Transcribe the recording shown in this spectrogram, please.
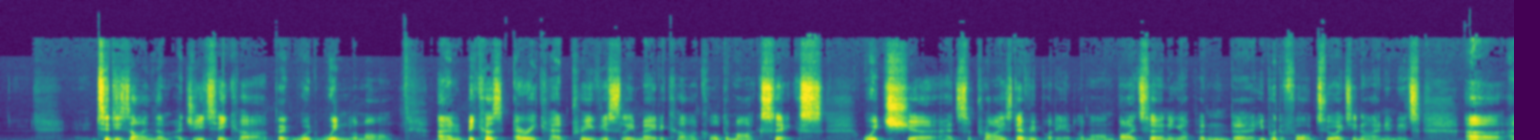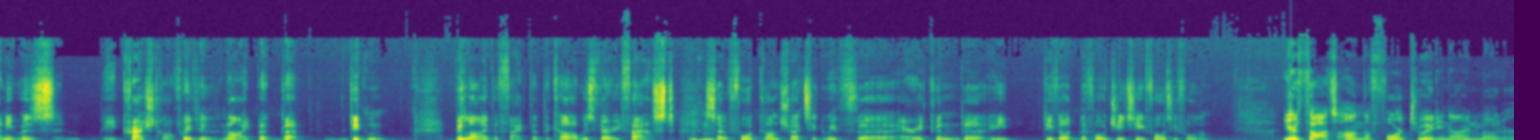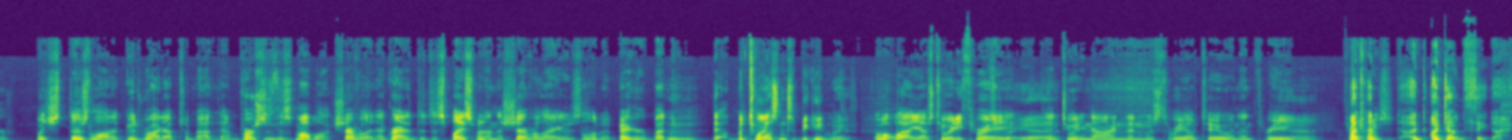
to design them a GT car that would win Le Mans, and because Eric had previously made a car called the Mark Six. Which uh, had surprised everybody at Le Mans by turning up, and uh, he put a Ford 289 in it, uh, and it was it crashed halfway through the night, but that didn't belie the fact that the car was very fast. So Ford contracted with uh, Eric, and uh, he developed the Ford GT40 for them. Your thoughts on the Ford 289 motor, which there's a lot of good write ups about them, versus Mm. the small block Chevrolet. Now, granted, the displacement on the Chevrolet was a little bit bigger, but the, Mm. It between. wasn't to begin with. well, yeah, it was 283 Two- yeah. and 289, then it was 302, and then 3. Yeah. I, I, I don't think I,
